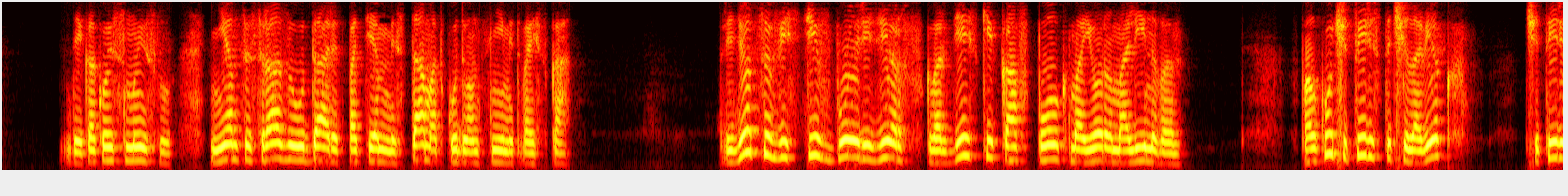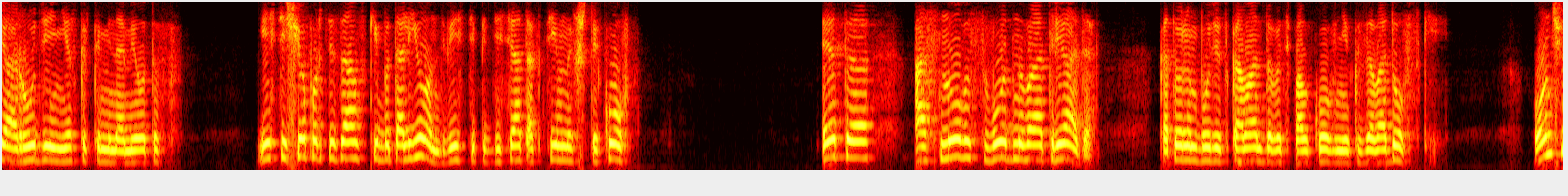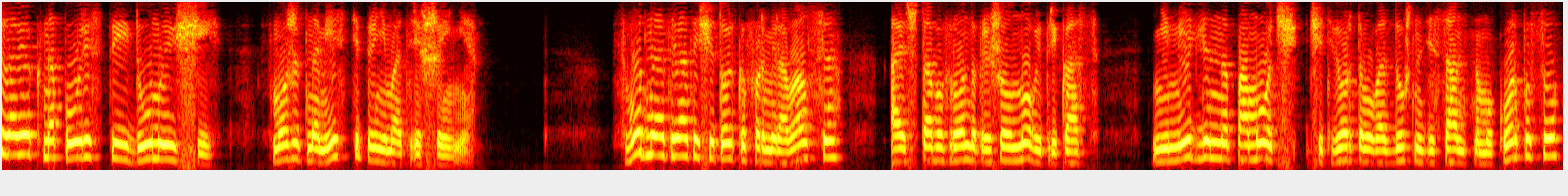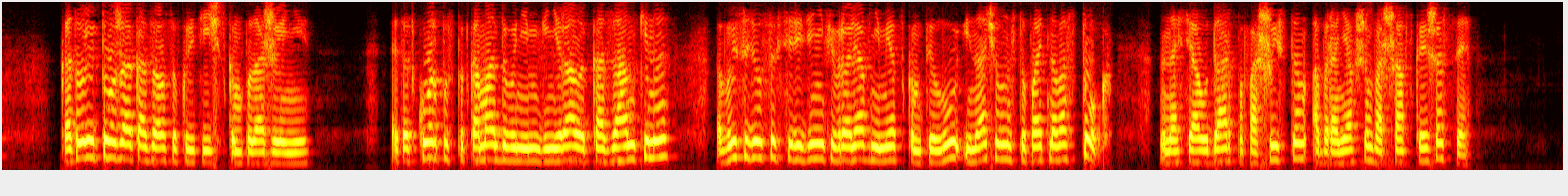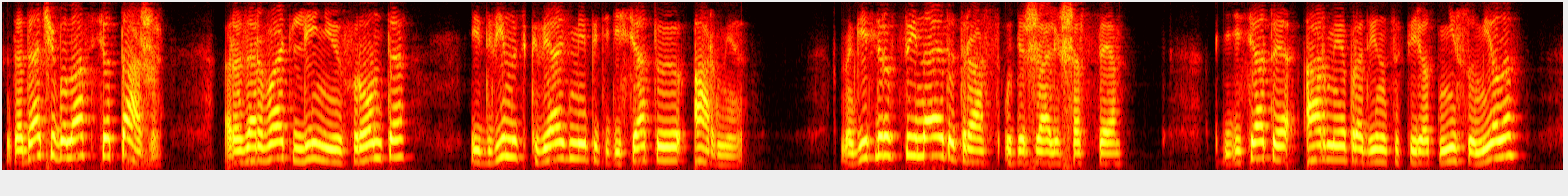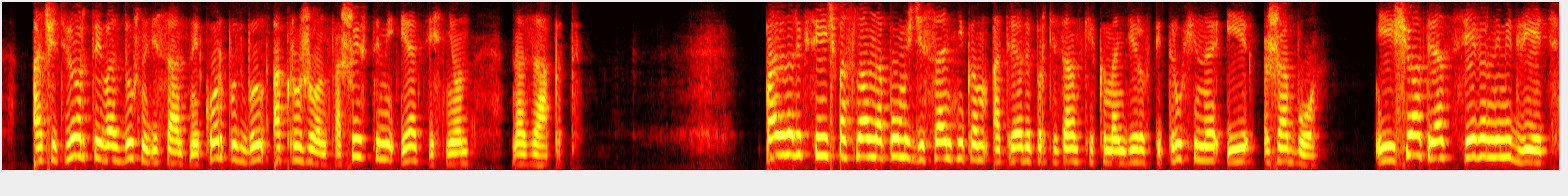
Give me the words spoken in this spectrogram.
Да и какой смысл? Немцы сразу ударят по тем местам, откуда он снимет войска. Придется ввести в бой резерв гвардейский кавполк майора Малинова. В полку 400 человек, 4 орудия, несколько минометов. Есть еще партизанский батальон, 250 активных штыков. Это основа сводного отряда, которым будет командовать полковник Заводовский. Он человек напористый, думающий, сможет на месте принимать решения. Сводный отряд еще только формировался, а из штаба фронта пришел новый приказ немедленно помочь 4-му воздушно-десантному корпусу, который тоже оказался в критическом положении. Этот корпус под командованием генерала Казанкина высадился в середине февраля в немецком тылу и начал наступать на восток, нанося удар по фашистам, оборонявшим Варшавское шоссе. Задача была все та же — разорвать линию фронта и двинуть к Вязьме 50-ю армию. Но гитлеровцы и на этот раз удержали шоссе. 50-я армия продвинуться вперед не сумела, а 4-й воздушно-десантный корпус был окружен фашистами и оттеснен на запад. Павел Алексеевич послал на помощь десантникам отряды партизанских командиров Петрухина и Жабо. И еще отряд «Северный медведь».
